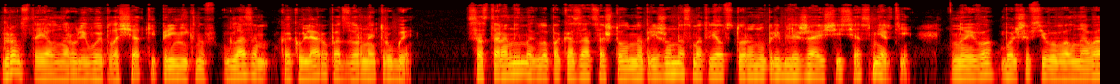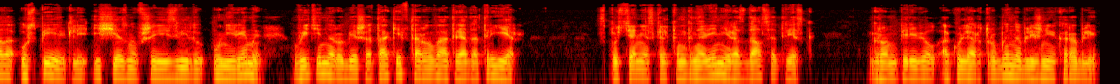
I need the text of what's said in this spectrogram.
Грон стоял на рулевой площадке, приникнув глазом к окуляру подзорной трубы. Со стороны могло показаться, что он напряженно смотрел в сторону приближающейся смерти, но его больше всего волновало, успеют ли исчезнувшие из виду униремы выйти на рубеж атаки второго отряда Триер. Спустя несколько мгновений раздался треск. Грон перевел окуляр трубы на ближние корабли.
